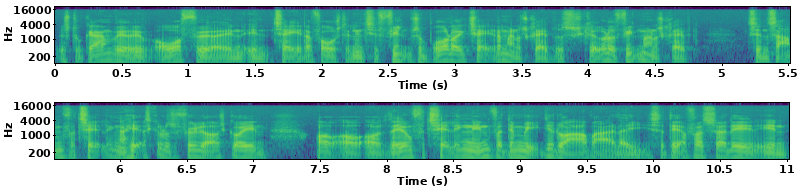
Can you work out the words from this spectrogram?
hvis du gerne vil overføre en, en teaterforestilling til film, så bruger du ikke teatermanuskriptet, så skriver du et filmmanuskript til den samme fortælling, og her skal du selvfølgelig også gå ind og, og, og lave fortællingen inden for det medie, du arbejder i. Så derfor så er det en,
